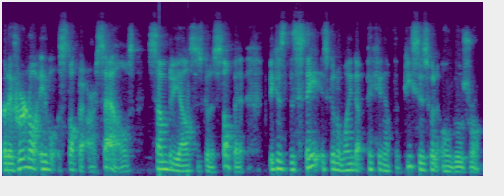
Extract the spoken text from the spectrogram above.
But if we're not able to stop it ourselves, somebody else is going to stop it because the state is going to wind up picking up the pieces when it all goes wrong.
